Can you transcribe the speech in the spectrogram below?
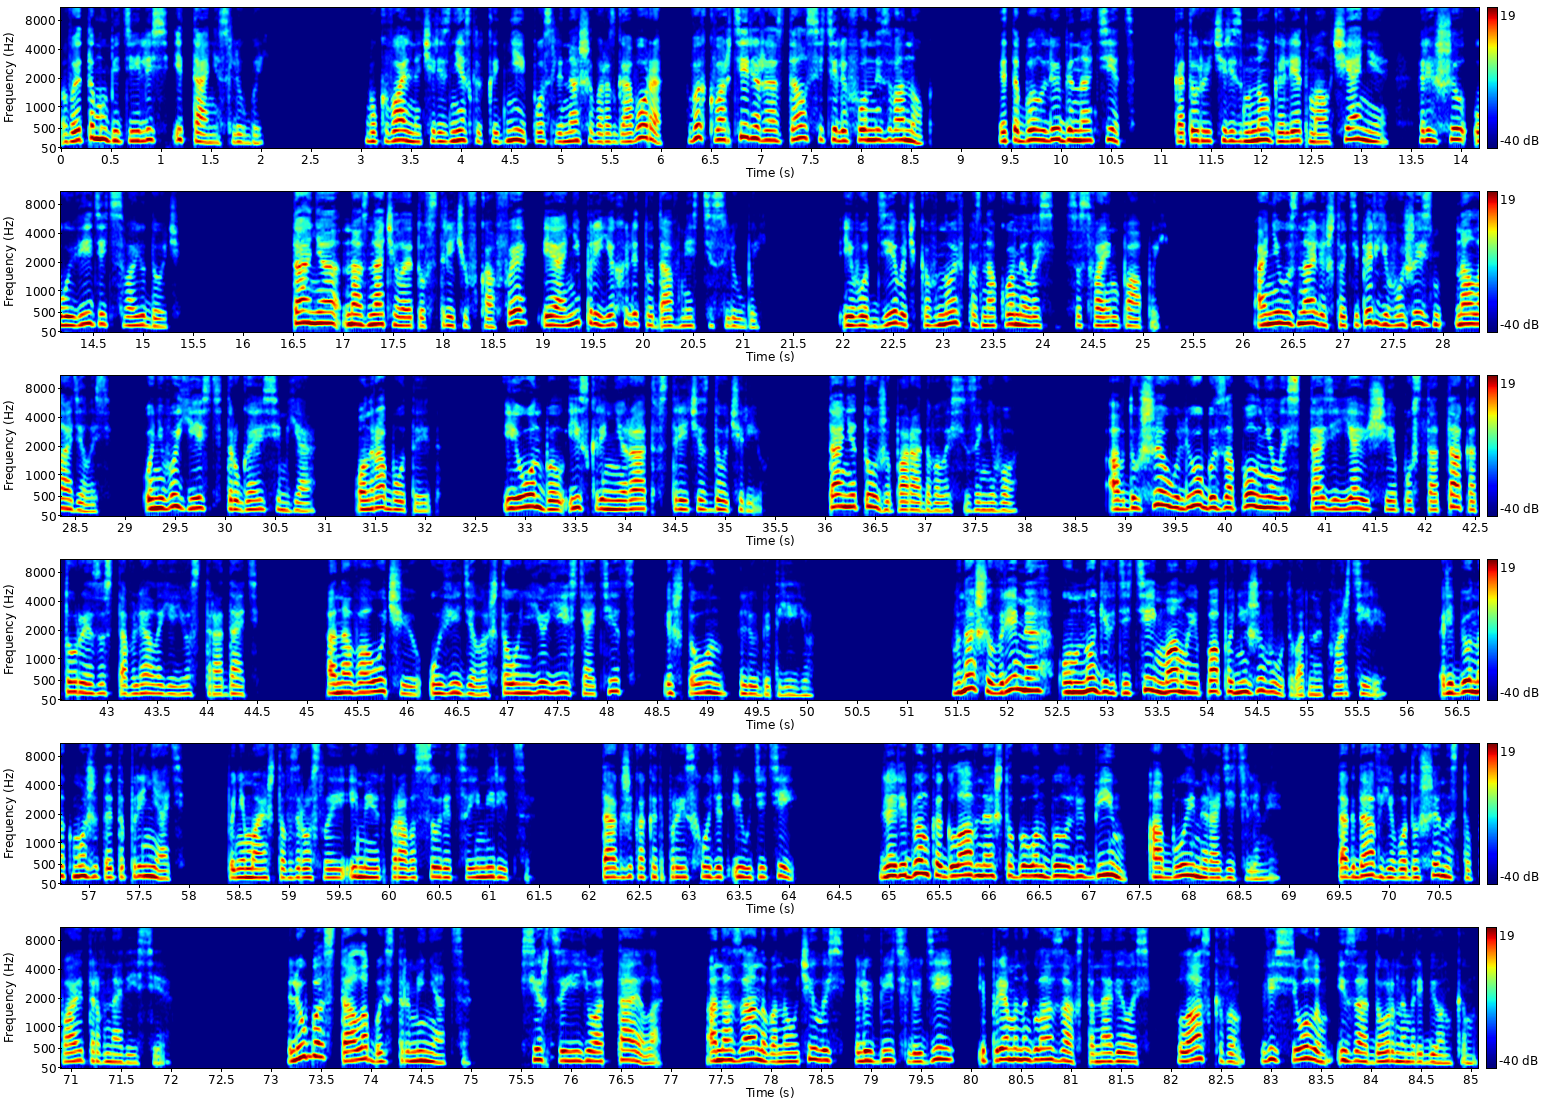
В этом убедились и Таня с Любой. Буквально через несколько дней после нашего разговора в их квартире раздался телефонный звонок. Это был Любин отец, который через много лет молчания решил увидеть свою дочь. Таня назначила эту встречу в кафе, и они приехали туда вместе с Любой. И вот девочка вновь познакомилась со своим папой. Они узнали, что теперь его жизнь наладилась, у него есть другая семья, он работает, и он был искренне рад встрече с дочерью. Таня тоже порадовалась за него. А в душе у Любы заполнилась та зияющая пустота, которая заставляла ее страдать. Она воочию увидела, что у нее есть отец и что он любит ее. В наше время у многих детей мама и папа не живут в одной квартире. Ребенок может это принять, понимая, что взрослые имеют право ссориться и мириться так же, как это происходит и у детей. Для ребенка главное, чтобы он был любим обоими родителями. Тогда в его душе наступает равновесие. Люба стала быстро меняться. Сердце ее оттаяло. Она заново научилась любить людей и прямо на глазах становилась ласковым, веселым и задорным ребенком.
